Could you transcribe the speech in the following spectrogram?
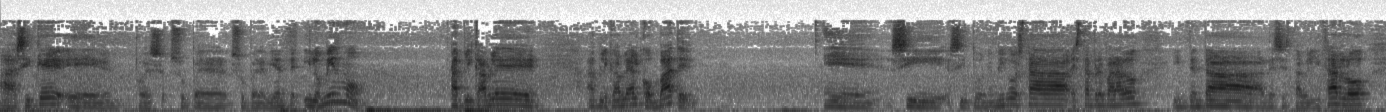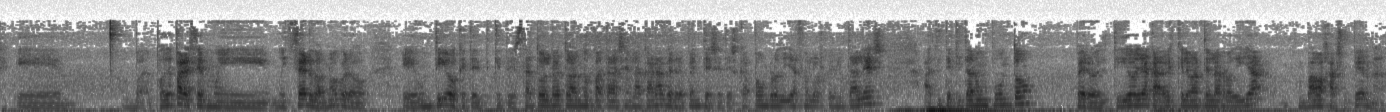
Así que, eh, pues, súper, súper evidente. Y lo mismo, aplicable, aplicable al combate. Eh, si, si, tu enemigo está, está preparado, intenta desestabilizarlo. Eh, puede parecer muy, cerdo, ¿no? Pero eh, un tío que te, que te, está todo el rato dando patadas en la cara, de repente se te escapa un rodillazo en los genitales, a ti te quitan un punto, pero el tío ya cada vez que levante la rodilla va a bajar su pierna.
